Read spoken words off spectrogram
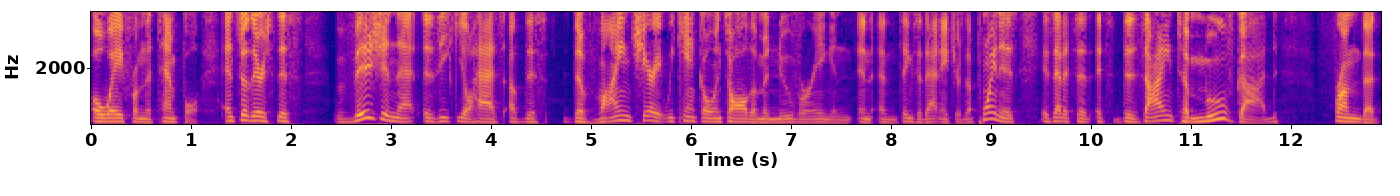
away from the temple. And so there's this vision that Ezekiel has of this divine chariot. We can't go into all the maneuvering and, and, and things of that nature. The point is, is that it's a, it's designed to move God from the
